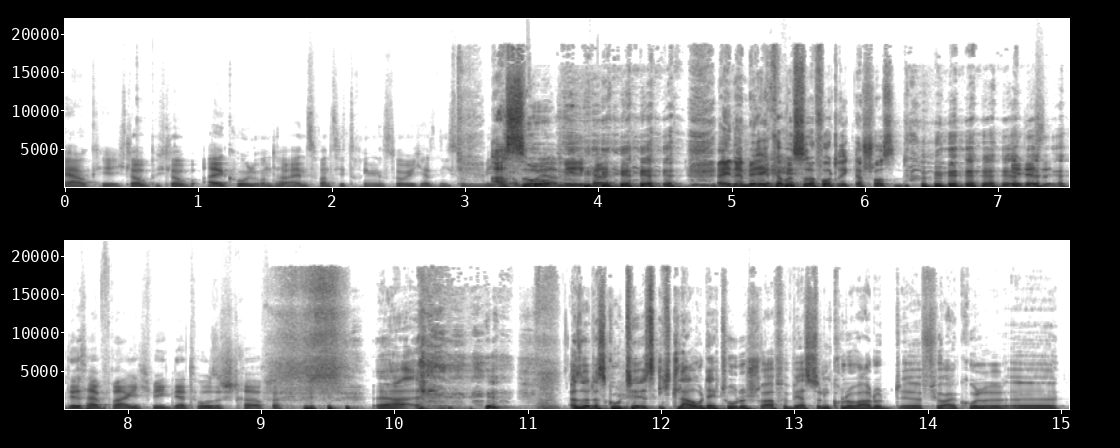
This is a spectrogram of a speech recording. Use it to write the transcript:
Ja, okay. Ich glaube, ich glaub, Alkohol unter 21 trinken ist, glaube ich, jetzt nicht so mega. Ach so. Amerika ja, in Amerika wirst du davor direkt erschossen. ja, des, deshalb frage ich wegen der Todesstrafe. ja. Also das Gute ist, ich glaube, der Todesstrafe wärst du in Colorado äh, für Alkohol äh,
